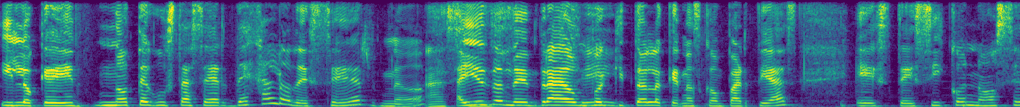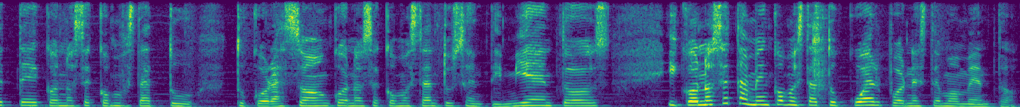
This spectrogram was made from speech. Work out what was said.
y lo que no te gusta hacer, déjalo de ser, ¿no? Ahí es, donde entra un poquito lo que nos compartías. Este, sí, conócete, conoce cómo está tu, tu corazón, conoce cómo están tus sentimientos, y conoce también cómo está tu cuerpo en este momento,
